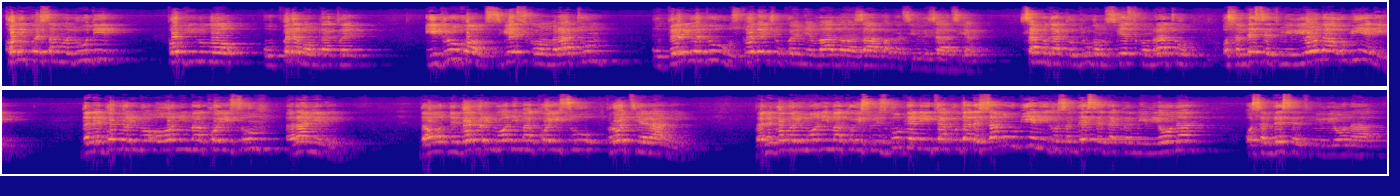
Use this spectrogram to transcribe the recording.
Koliko je samo ljudi poginulo u prvom, dakle, i drugom svjetskom ratu u periodu, u stoljeću u kojem je vladala zapadna civilizacija. Samo, dakle, u drugom svjetskom ratu 80 miliona ubijeni. Da ne govorimo o onima koji su ranjeni. Da ne govorimo onima koji su protjerani. Da ne govorimo onima koji su izgubljeni i tako dalje. Samo ubijenih 80 dakle, miliona, 80 miliona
